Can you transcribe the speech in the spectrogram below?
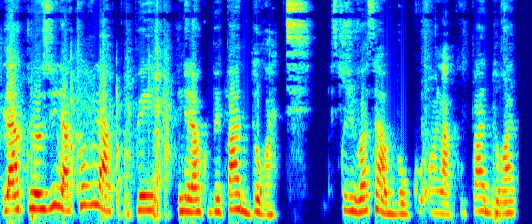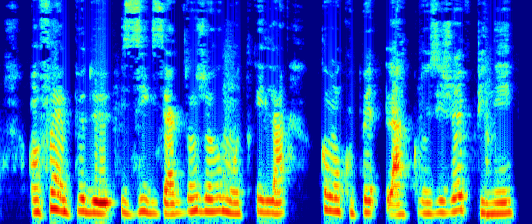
La closure là, quand vous la coupez, ne la coupez pas droite. Parce que je vois ça beaucoup, on la coupe pas droite. On fait un peu de zigzag. Donc je vais vous montrer là comment couper la closure. Je vais piner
